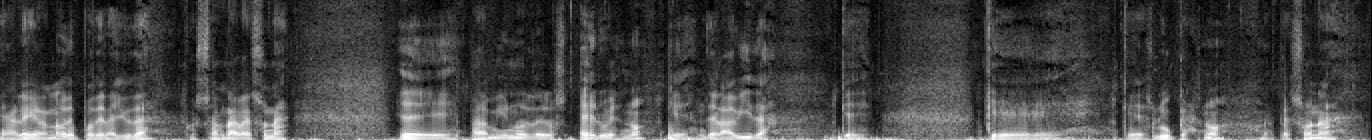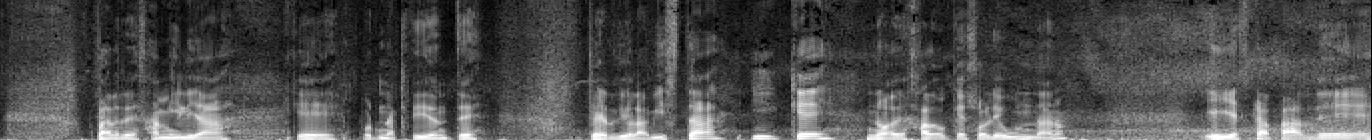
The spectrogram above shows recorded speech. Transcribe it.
alegra, ¿no? De poder ayudar pues, a una persona, eh, para mí uno de los héroes, ¿no? Que, de la vida, que, que, que es Lucas, ¿no? Una persona, padre de familia, que por un accidente perdió la vista y que no ha dejado que eso le hunda, ¿no? Y es capaz de,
